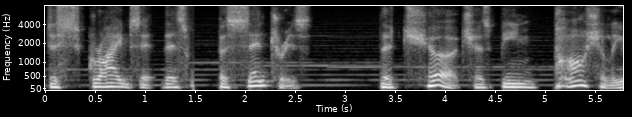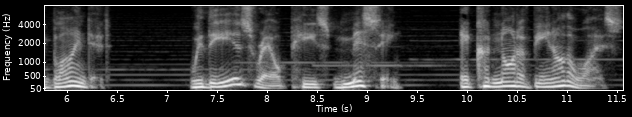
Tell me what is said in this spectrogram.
describes it this way. for centuries, the church has been partially blinded with the Israel piece missing, it could not have been otherwise.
